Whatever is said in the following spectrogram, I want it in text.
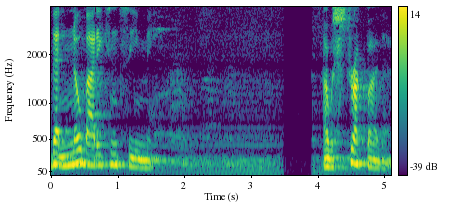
that nobody can see me. I was struck by that.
